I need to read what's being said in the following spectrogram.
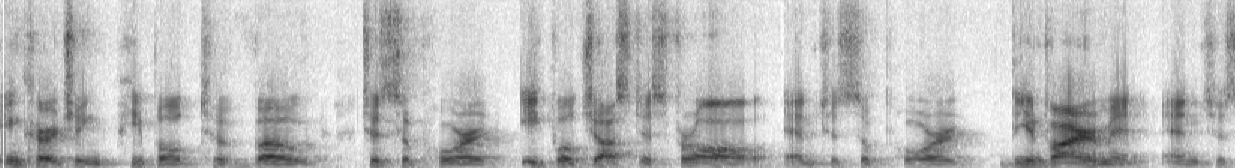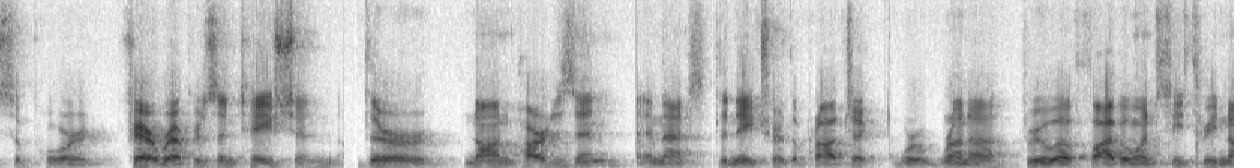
encouraging people to vote to support equal justice for all and to support the environment and to support fair representation. They're nonpartisan, and that's the nature of the project. We're run a, through a 501c3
